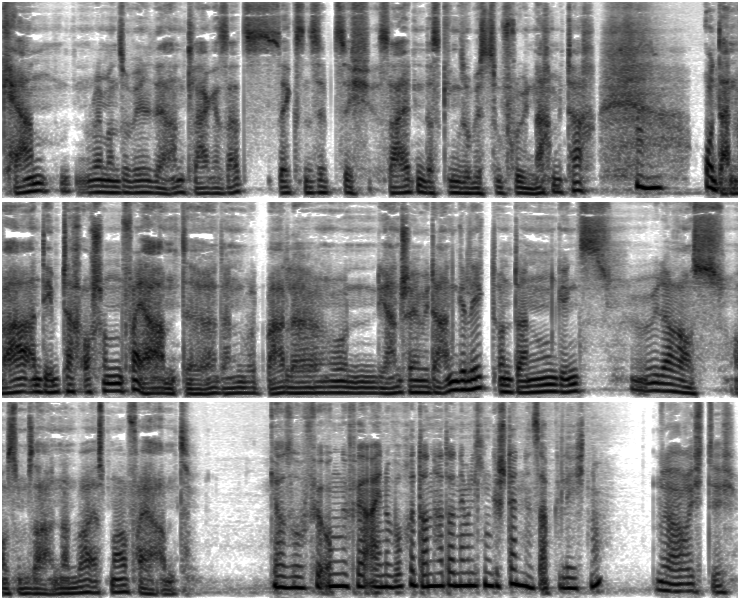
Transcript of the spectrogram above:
Kern, wenn man so will, der Anklagesatz, 76 Seiten, das ging so bis zum frühen Nachmittag. Mhm. Und dann war an dem Tag auch schon Feierabend. Äh, dann wird Badler die Handschellen wieder angelegt und dann ging's wieder raus aus dem Saal. Und dann war erstmal Feierabend. Ja, so für ungefähr eine Woche. Dann hat er nämlich ein Geständnis abgelegt, ne? Ja, richtig.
